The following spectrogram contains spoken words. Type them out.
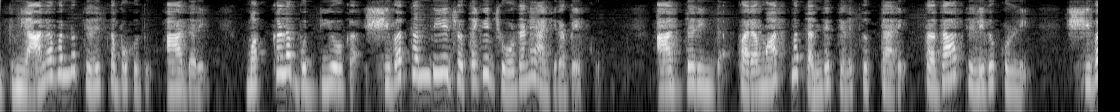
ಜ್ಞಾನವನ್ನು ತಿಳಿಸಬಹುದು. ಆದರೆ ಮಕ್ಕಳ ಬುದ್ಧಿಯೋಗ ಶಿವ ತಂದೆಯ ಜೊತೆಗೆ ಜೋಡಣೆ ಆಗಿರಬೇಕು. ಆದ್ದರಿಂದ ಪರಮಾತ್ಮ ತಂದೆ ತಿಳಿಸುತ್ತಾರೆ, ಸದಾ ತಿಳಿದುಕೊಳ್ಳಿ. ಶಿವ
